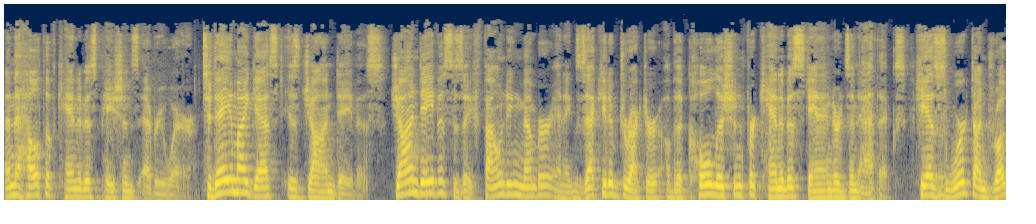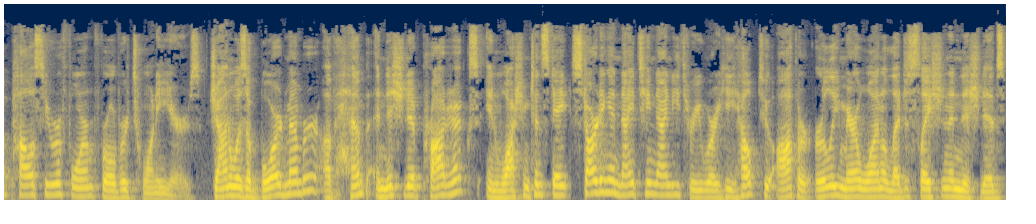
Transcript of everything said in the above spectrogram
and the health of cannabis patients everywhere. Today, my guest is John Davis. Davis. John Davis is a founding member and executive director of the Coalition for Cannabis Standards and Ethics. He has worked on drug policy reform for over 20 years. John was a board member of Hemp Initiative Projects in Washington State starting in 1993, where he helped to author early marijuana legislation initiatives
